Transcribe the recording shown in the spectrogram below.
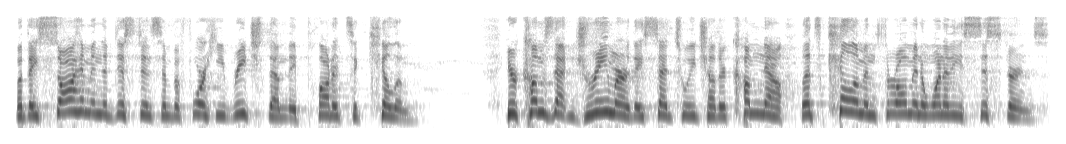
But they saw him in the distance, and before he reached them, they plotted to kill him. Here comes that dreamer, they said to each other. Come now, let's kill him and throw him into one of these cisterns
